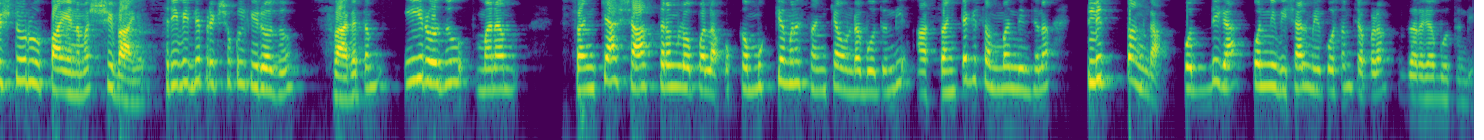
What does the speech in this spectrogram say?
విష్ణు రూపాయ నమ శివాయ. శ్రీ విద్య ప్రేక్షకులకి ఈరోజు స్వాగతం. ఈ రోజు మనం సంఖ్యా శాస్త్రం లోపల ఒక ముఖ్యమైన సంఖ్య ఉండబోతుంది. ఆ సంఖ్యకి సంబంధించిన క్లిప్తంగా కొద్దిగా కొన్ని విషయాలు మీకోసం చెప్పడం జరగబోతుంది.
